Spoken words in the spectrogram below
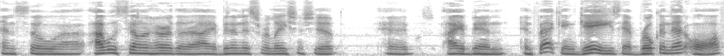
And so uh, I was telling her that I had been in this relationship and was, I had been, in fact, engaged, had broken that off.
